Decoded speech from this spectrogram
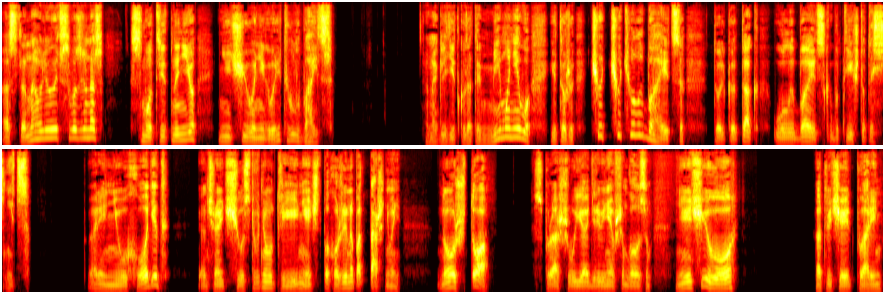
останавливается возле нас, смотрит на нее, ничего не говорит и улыбается. Она глядит куда-то мимо него и тоже чуть-чуть улыбается, только так улыбается, как будто ей что-то снится. Парень не уходит и начинает чувствовать внутри нечто похожее на подташнивание. — Ну что? — спрашиваю я одеревеневшим голосом. — Ничего, — отвечает парень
